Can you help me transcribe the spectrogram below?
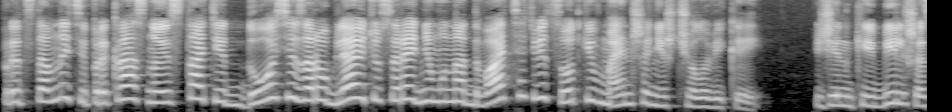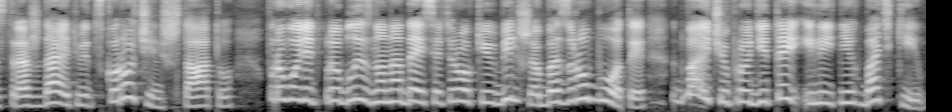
представниці прекрасної статі досі заробляють у середньому на 20% менше, ніж чоловіки. Жінки більше страждають від скорочень штату, проводять приблизно на 10 років більше без роботи, дбаючи про дітей і літніх батьків,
